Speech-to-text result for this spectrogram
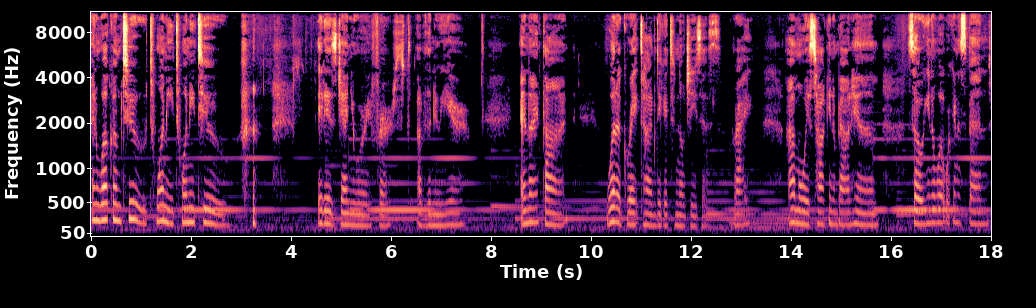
And welcome to 2022. it is January 1st of the new year. And I thought, what a great time to get to know Jesus, right? I'm always talking about him. So, you know what? We're going to spend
